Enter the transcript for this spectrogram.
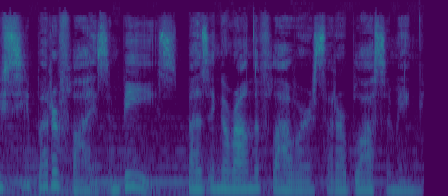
You see butterflies and bees buzzing around the flowers that are blossoming.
